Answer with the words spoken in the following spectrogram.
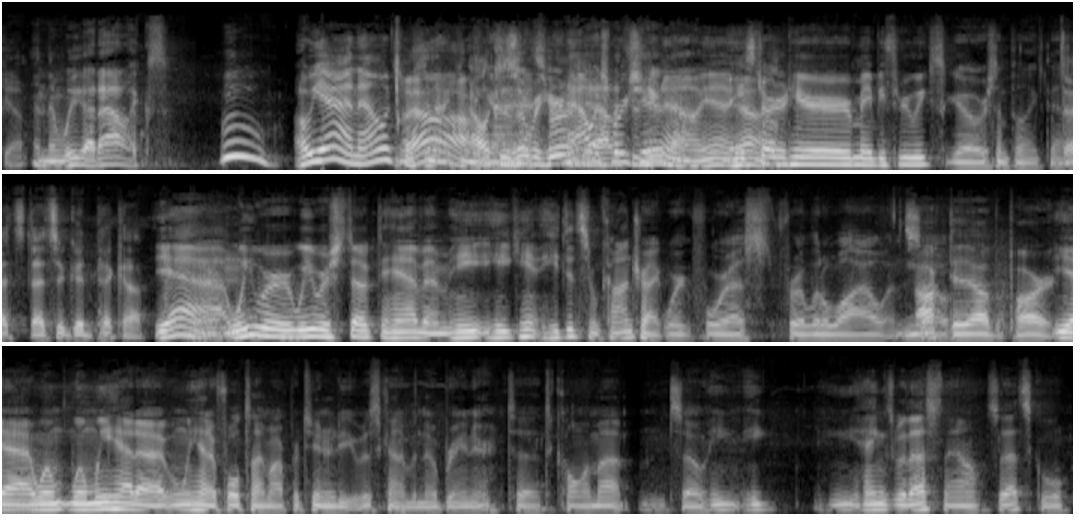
yeah. And then we got Alex. Oh yeah, and Alex was an Yeah. Acumen Alex guy. is over here Alex now. works Alex is here here now. now. Yeah, he Yeah. started here maybe three weeks ago or something like that. that's that's a good pickup. yeah, we were we were stoked to have him. He he can't he did some contract work for us for a little while and Knocked so, it out of the park. Yeah, when when we had a when we had a full time opportunity, it was kind of a no brainer to, to call him up. And so he he he hangs with us now, so that's cool.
